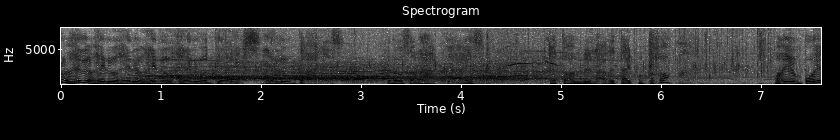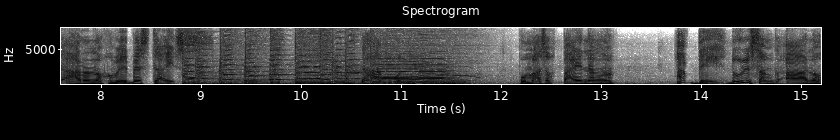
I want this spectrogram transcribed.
Hello, hello, hello, hello, hello, hello guys. Hello guys. Hello sa lahat guys. Ito ang nilari tayo pagkasok. Ngayon po ay araw ng Huwebes guys. Kahapon, pumasok tayo ng half day. Doon isang ah, ano,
